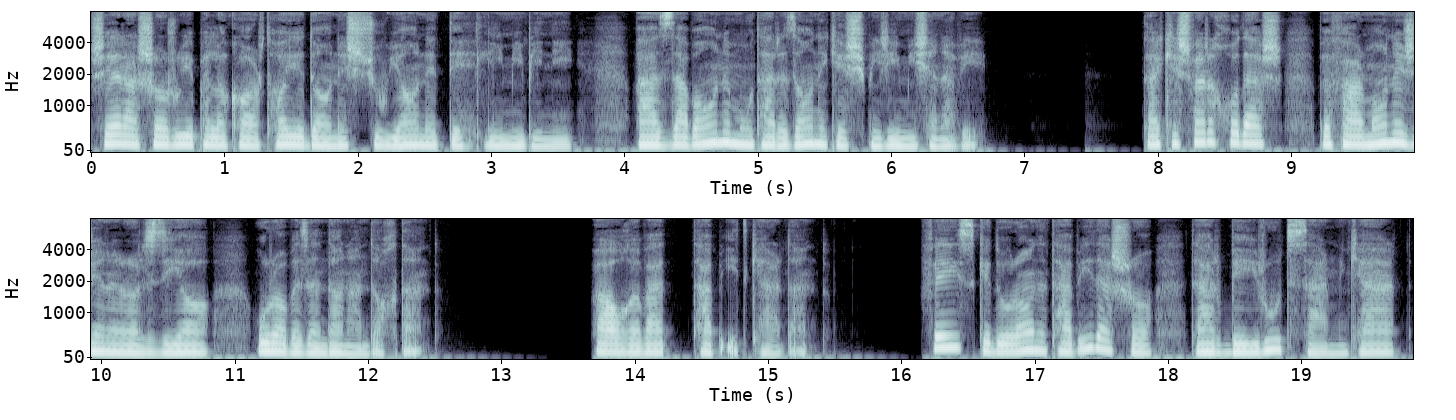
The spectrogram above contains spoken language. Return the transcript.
شعرش را روی پلاکارت های دانشجویان دهلی می‌بینی و از زبان معترضان کشمیری میشنوی. در کشور خودش به فرمان ژنرال ضیا او را به زندان انداختند و عاقبت تبعید کردند. فیض که دوران تبعیدش را در بیروت سر می کرد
